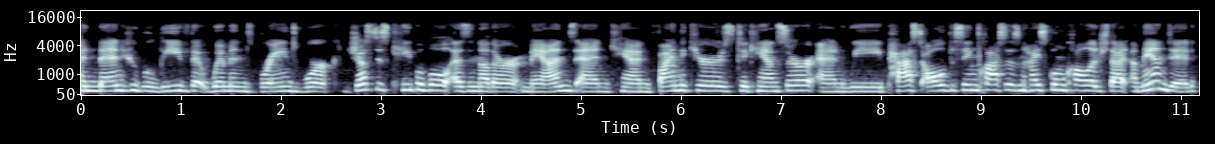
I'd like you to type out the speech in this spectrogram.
and men who believe that women's brains work just as capable as another man's and can find the cures to cancer and we passed all of the same classes in high school and college that a man did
